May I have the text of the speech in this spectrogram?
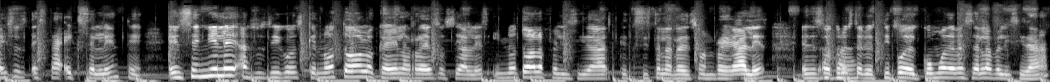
eso es- está excelente. Enséñele a sus hijos que no todo lo que hay en las redes sociales y no toda la felicidad que existe en las redes son reales. Ese es otro Ajá. estereotipo de cómo debe ser la felicidad.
